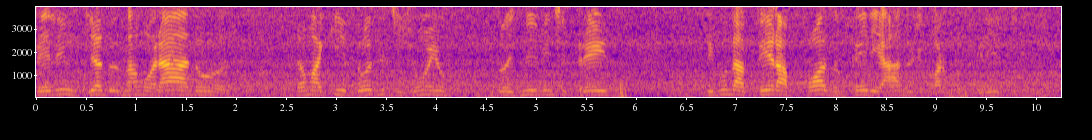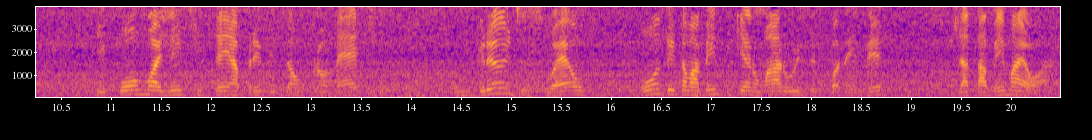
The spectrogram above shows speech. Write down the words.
Feliz Dia dos Namorados! Estamos aqui 12 de junho de 2023, segunda-feira após o feriado de Corpus Christi. E como a gente tem a previsão, promete um grande swell. Ontem estava bem pequeno o mar, hoje vocês podem ver, já está bem maior.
